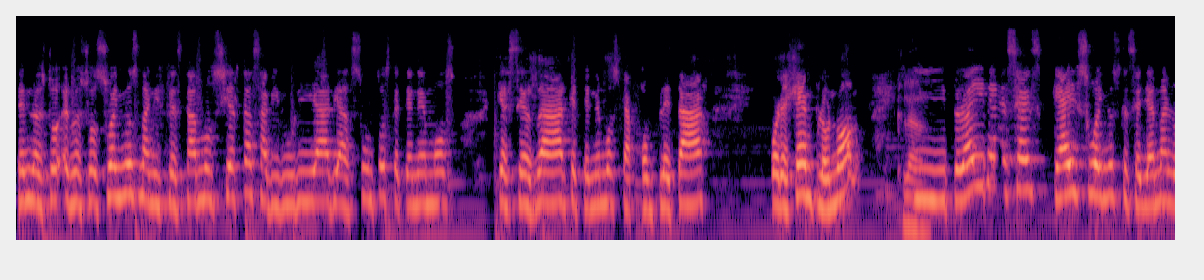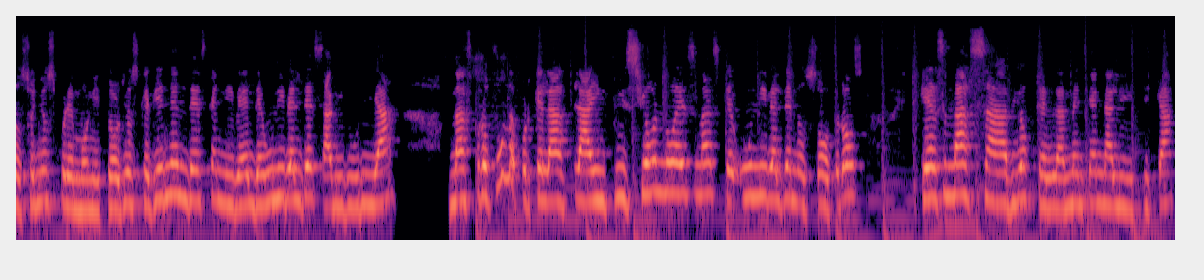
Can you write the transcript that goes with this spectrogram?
en, en nuestros sueños manifestamos cierta sabiduría de asuntos que tenemos que cerrar, que tenemos que completar, por ejemplo, ¿no? Claro. Y, pero hay veces que hay sueños que se llaman los sueños premonitorios, que vienen de este nivel, de un nivel de sabiduría más profundo, porque la, la intuición no es más que un nivel de nosotros que es más sabio que la mente analítica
